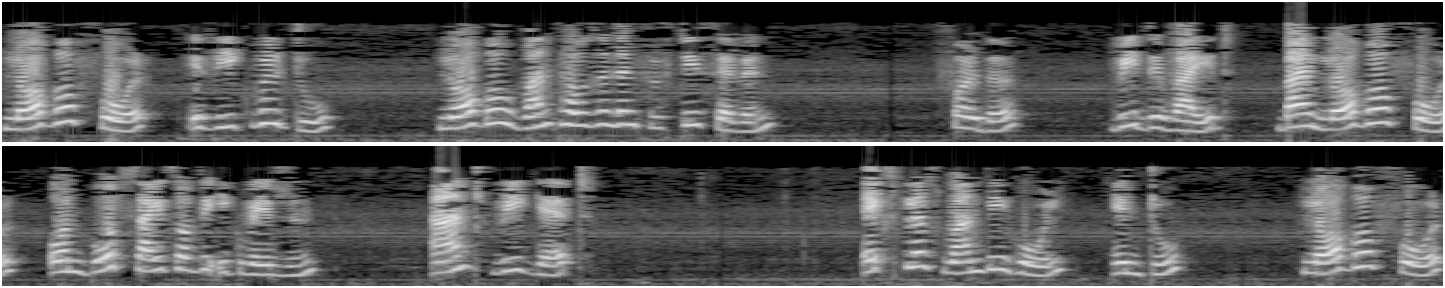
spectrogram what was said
log of 4 is equal to log of 1057. Further, we divide by log of 4 on both sides of the equation and we get x plus 1 the whole into log of 4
